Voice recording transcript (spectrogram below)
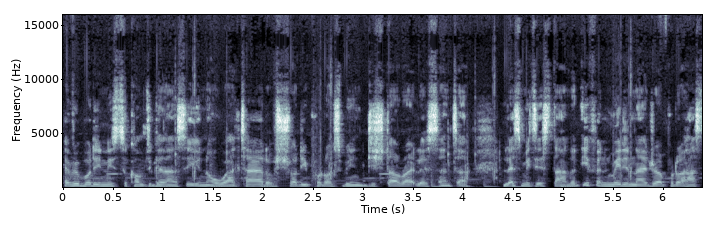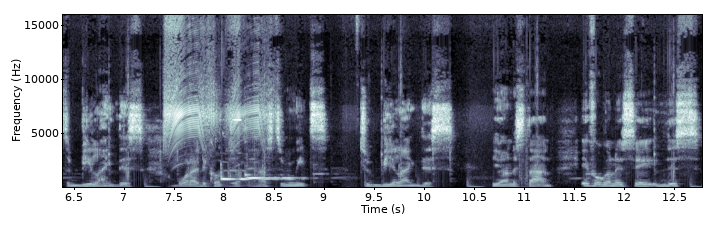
Everybody needs to come together and say, you know, we're tired of shoddy products being dished out right, left, center. Let's meet a standard. If a made in Nigeria product has to be like this, what are the conditions it has to meet? To be like this, you understand? If we're going to say this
